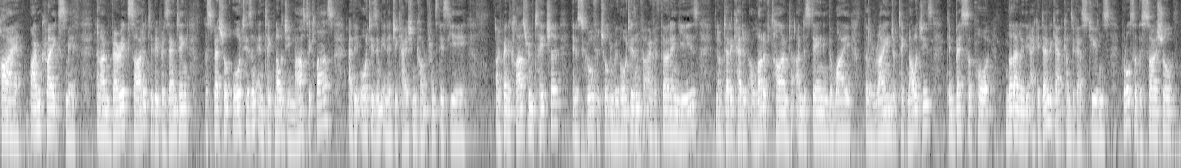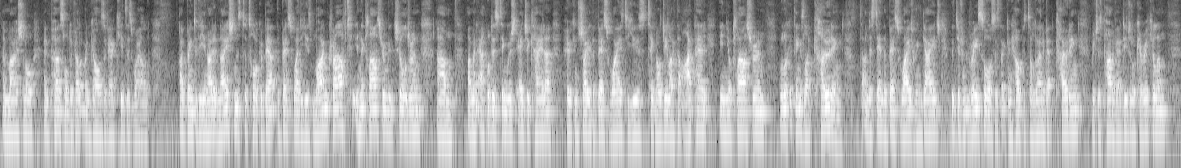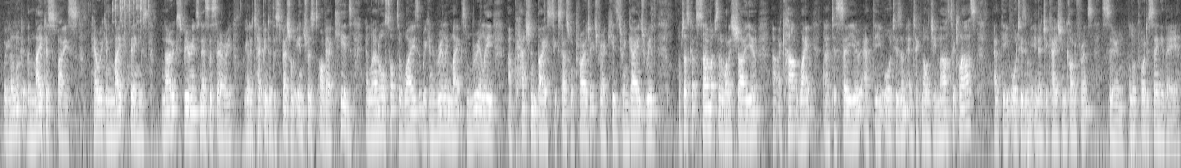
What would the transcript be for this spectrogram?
Hi, I'm Craig Smith and I'm very excited to be presenting a special Autism and Technology Masterclass at the Autism in Education conference this year. I've been a classroom teacher in a school for children with autism for over 13 years and I've dedicated a lot of time to understanding the way that a range of technologies can best support not only the academic outcomes of our students, but also the social, emotional and personal development goals of our kids as well. I've been to the United Nations to talk about the best way to use Minecraft in the classroom with children. Um, I'm an Apple Distinguished Educator who can show you the best ways to use technology like the iPad in your classroom. We'll look at things like coding to understand the best way to engage with different resources that can help us to learn about coding, which is part of our digital curriculum. We're going to look at the makerspace, how we can make things, no experience necessary. We're going to tap into the special interests of our kids and learn all sorts of ways that we can really make some really uh, passion-based successful projects for our kids to engage with. I've just got so much that I want to show you. Uh, I can't wait uh, to see you at the Autism and Technology Masterclass at the Autism in Education conference soon. I look forward to seeing you there.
